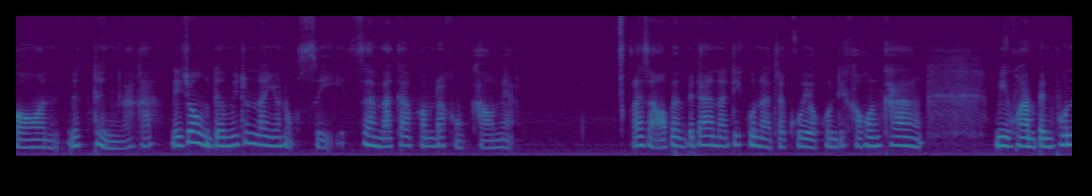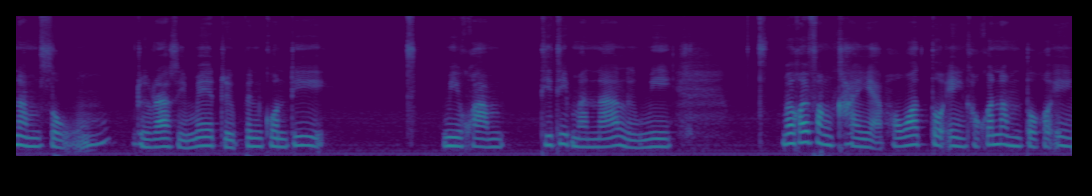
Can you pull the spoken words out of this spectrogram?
กรนึกถึงนะคะ ในช่วงเดือนมิถุนายน 64 สถานการณ์ความรักของเขาเนี่ยไอ้สามารถเป็นไปได้นะ ที่คุณอาจจะคุยกับคนที่เขาค่อนข้าง มีความเป็นผู้นำสูง หรือราศีเมษหรือเป็นคนที่มีความทิฏฐิมานะหรือมี ไม่ค่อยฟังใครอะ เพราะว่าตัวเองเขาก็นำตัวเขาเอง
